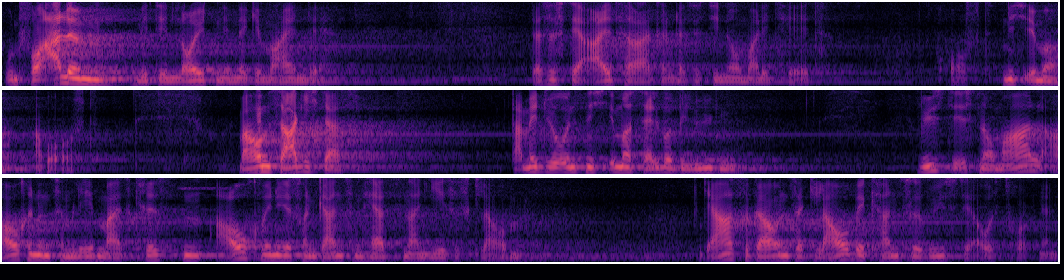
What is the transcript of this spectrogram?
und vor allem mit den Leuten in der Gemeinde. Das ist der Alltag und das ist die Normalität. Oft, nicht immer, aber oft. Warum sage ich das? Damit wir uns nicht immer selber belügen, Wüste ist normal, auch in unserem Leben als Christen, auch wenn wir von ganzem Herzen an Jesus glauben. Ja, sogar unser Glaube kann zur Wüste austrocknen.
